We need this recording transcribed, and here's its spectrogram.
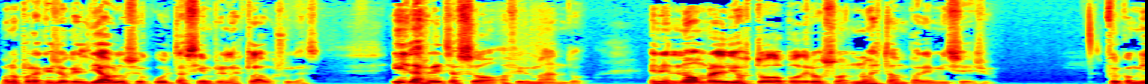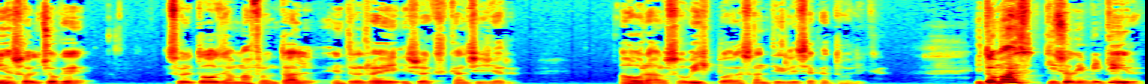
Bueno, por aquello que el diablo se oculta siempre en las cláusulas, y las rechazó afirmando, en el nombre de Dios Todopoderoso no estamparé mi sello. Fue el comienzo del choque, sobre todo ya más frontal, entre el rey y su ex canciller, ahora arzobispo de la Santa Iglesia Católica. Y Tomás quiso dimitir,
